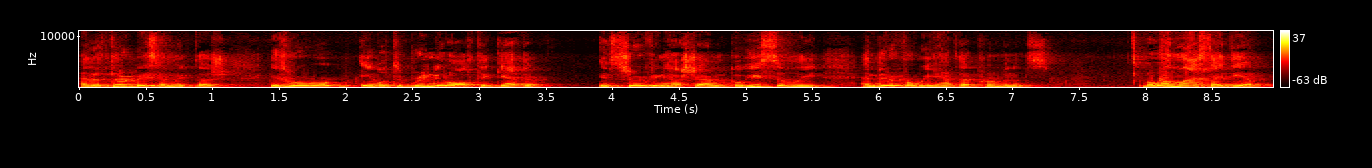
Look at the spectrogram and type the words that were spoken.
and the third Beis Hamikdash is where we're able to bring it all together in serving Hashem cohesively, and therefore we have that permanence. But one last idea.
